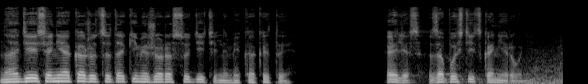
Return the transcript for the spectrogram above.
«Надеюсь, они окажутся такими же рассудительными, как и ты. Элис, запустить сканирование».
